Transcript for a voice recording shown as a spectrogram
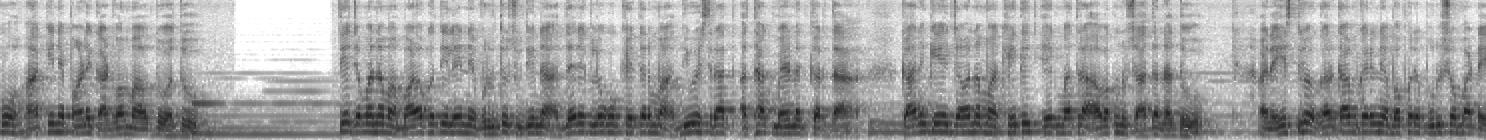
કોહ હાંકીને પાણી કાઢવામાં આવતું હતું. તે જમાનામાં બાળકોથી લઈને વૃદ્ધો સુધીના દરેક લોકો ખેતરમાં દિવસ રાત અથાક મહેનત કરતા, કારણ કે એ જમાનામાં ખેતી જ એકમાત્ર આવકનું સાધન હતું. અને સ્ત્રીઓ ઘરકામ કરીને બપોરે પુરુષો માટે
